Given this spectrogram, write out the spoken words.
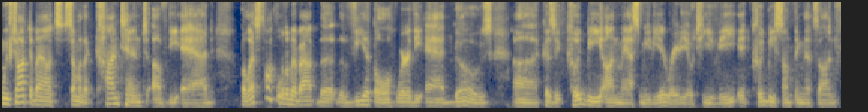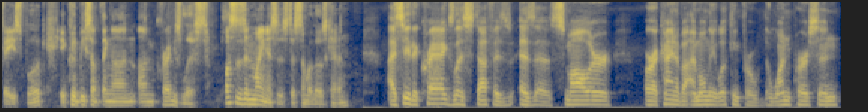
We've talked about some of the content of the ad, but let's talk a little bit about the the vehicle where the ad goes, because uh, it could be on mass media, radio, TV. It could be something that's on Facebook. It could be something on on Craigslist. Pluses and minuses to some of those, Kevin. I see the Craigslist stuff as as a smaller or a kind of i am only looking for the one person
